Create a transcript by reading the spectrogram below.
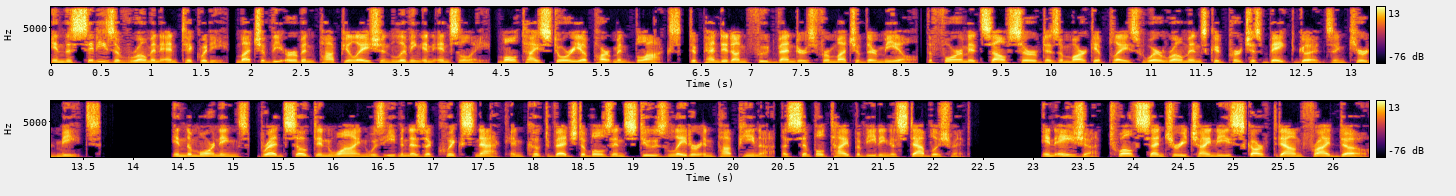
In the cities of Roman antiquity, much of the urban population living in insulae, multi-story apartment blocks, depended on food vendors for much of their meal. The forum itself served as a marketplace where Romans could purchase baked goods and cured meats. In the mornings, bread soaked in wine was eaten as a quick snack and cooked vegetables and stews later in popina, a simple type of eating establishment. In Asia, 12th-century Chinese scarfed down fried dough,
